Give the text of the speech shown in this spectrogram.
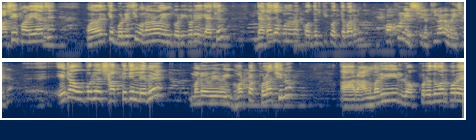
পাশেই ফাঁড়ি। আছে। ওনাদেরকে বলেছি ওনারাও ইনকোয়ারি করে গেছেন। দেখা যাক ওনারা কদের কী করতে পারেন। কখন এসেছিল? কীভাবে হয়েছে এটা? এটা উপরে সাত থেকে লেবে মানে ওই ওই ঘরটা খোলা ছিল। আর আলমারি লক করে দেওয়ার পরে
